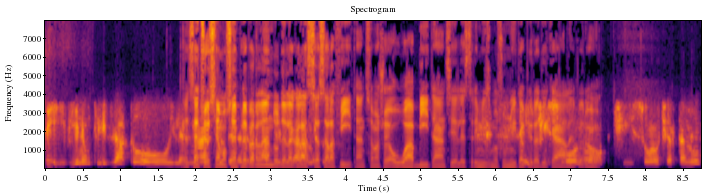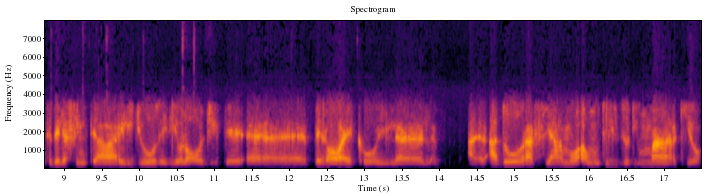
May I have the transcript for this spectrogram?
Sì, viene utilizzato il. Nel senso che stiamo sempre parlando della galassia salafita, insomma, cioè o wahhabita, anzi dell'estremismo sunnita sì, più radicale. Ci sono, però... ci sono certamente delle affinità religiose, ideologiche, eh, però ecco il, ad ora siamo a un utilizzo di un marchio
